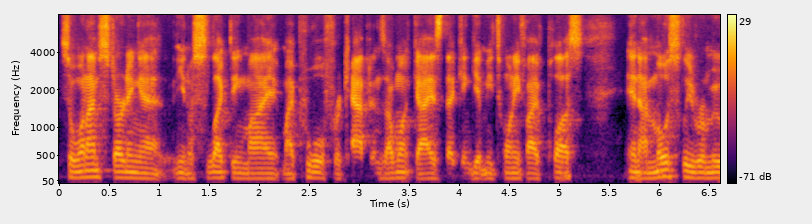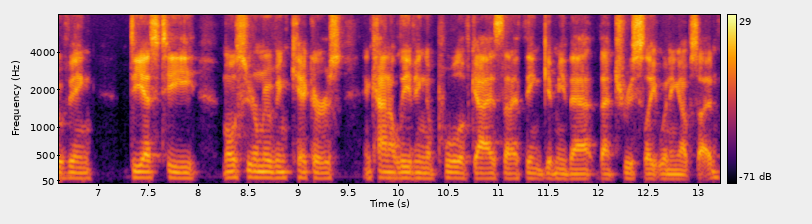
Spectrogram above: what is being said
So when I'm starting at, you know, selecting my my pool for captains, I want guys that can get me 25 plus, and I'm mostly removing DST, mostly removing kickers, and kind of leaving a pool of guys that I think give me that that true slate winning upside.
